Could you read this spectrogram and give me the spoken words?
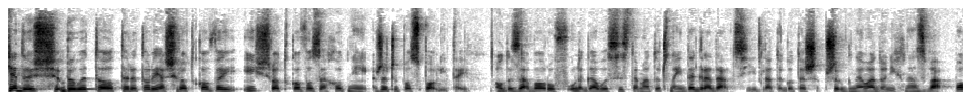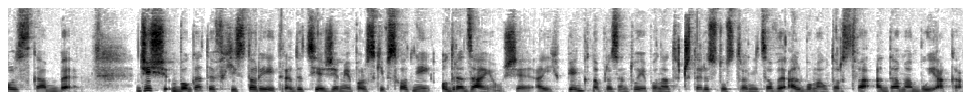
Kiedyś były to terytoria środkowej i środkowo-zachodniej Rzeczypospolitej. Od zaborów ulegały systematycznej degradacji, dlatego też przylgnęła do nich nazwa Polska B. Dziś bogate w historię i tradycje ziemie Polski Wschodniej odradzają się, a ich piękno prezentuje ponad 400-stronicowy album autorstwa Adama Bujaka,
